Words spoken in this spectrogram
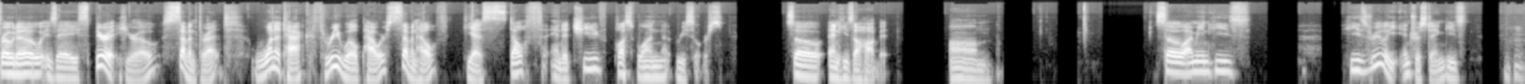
Frodo is a spirit hero, seven threat, one attack, three willpower, seven health. He he has stealth and achieve plus one resource. So, and he's a hobbit. Um, so I mean, he's he's really interesting. He's Mhm.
